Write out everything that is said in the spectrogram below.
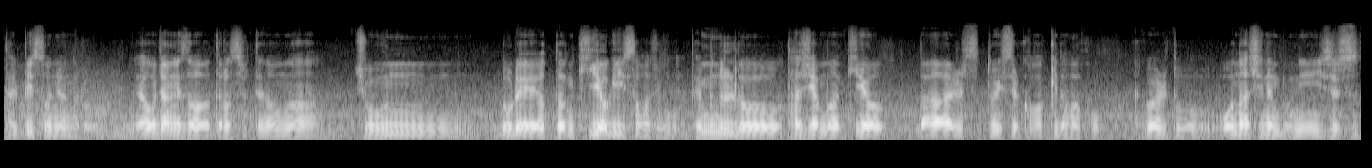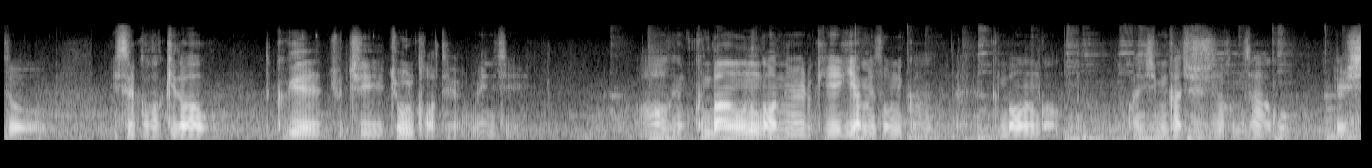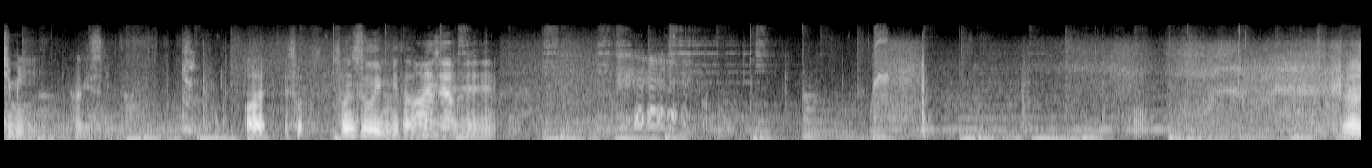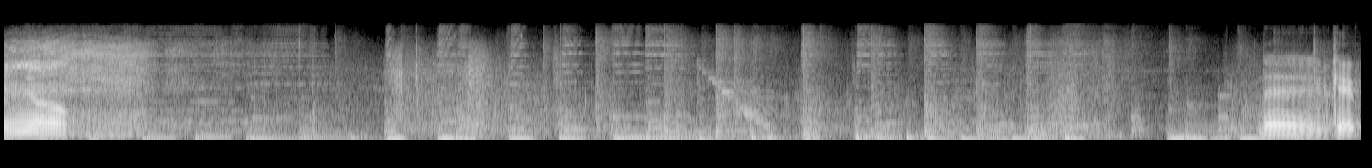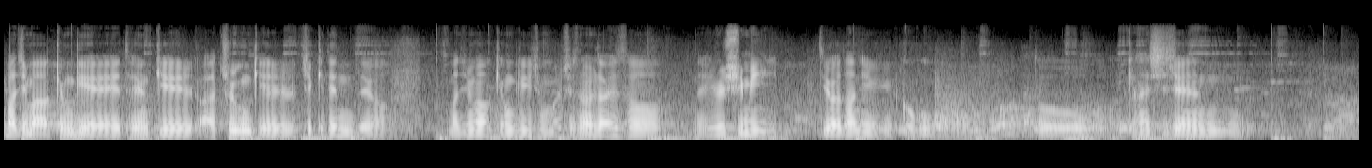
달빛 소년으로 야구장에서 들었을 때 너무나 좋은 노래였던 기억이 있어가지고 팬분들도 다시 한번 기억 날 수도 있을 것 같기도 하고 그걸 또 원하시는 분이 있을 수도 있을 것 같기도 하고 그게 좋지 좋을 것 같아요 왠지 아 그냥 금방 오는 것 같네요 이렇게 얘기하면서 오니까 네, 금방 오는 것 같고 관심 가져주셔서 감사하고 열심히 하겠습니다 아 소, 손수입니다 안녕하세요. 네. 그래 윤영 네, 이렇게 마지막 경기에 퇴근길, 아 출근길을 찍게 됐는데요. 마지막 경기 정말 최선을 다해서 네, 열심히 뛰어다닐 거고 또 이렇게 한 시즌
